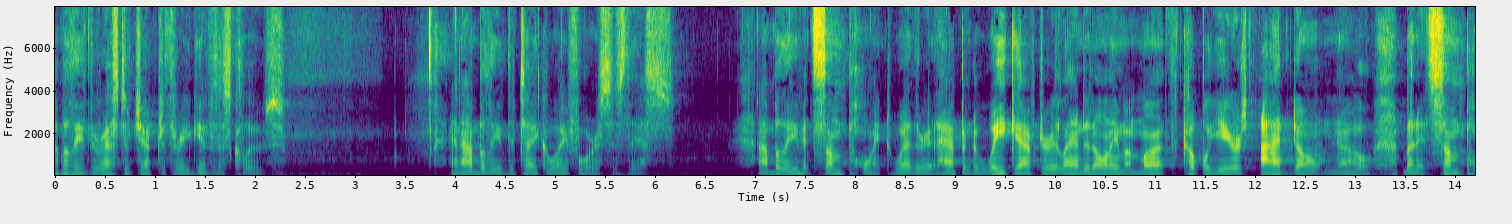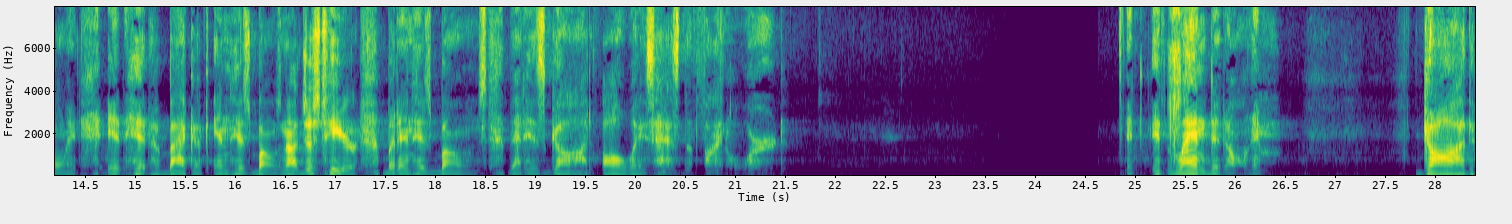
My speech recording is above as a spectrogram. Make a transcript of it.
I believe the rest of chapter 3 gives us clues. And I believe the takeaway for us is this. I believe at some point, whether it happened a week after it landed on him, a month, a couple years, I don't know. But at some point, it hit Habakkuk in his bones, not just here, but in his bones, that his God always has the final word. It, it landed on him. God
